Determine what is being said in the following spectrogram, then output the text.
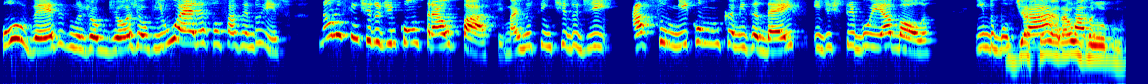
Por vezes, no jogo de hoje, eu vi o Ederson fazendo isso. Não no sentido de encontrar o passe, mas no sentido de assumir como um camisa 10 e distribuir a bola indo buscar. De acelerar o, o jogo.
